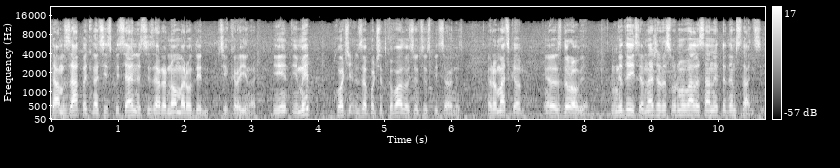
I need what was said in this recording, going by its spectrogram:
Там запит на ці спеціальності зараз номер один в цих країнах. І, і ми хочемо започаткували цю, цю спеціальність. Громадське е, здоров'я. Ну, дивіться, в нас же розформували санепідемстанції.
